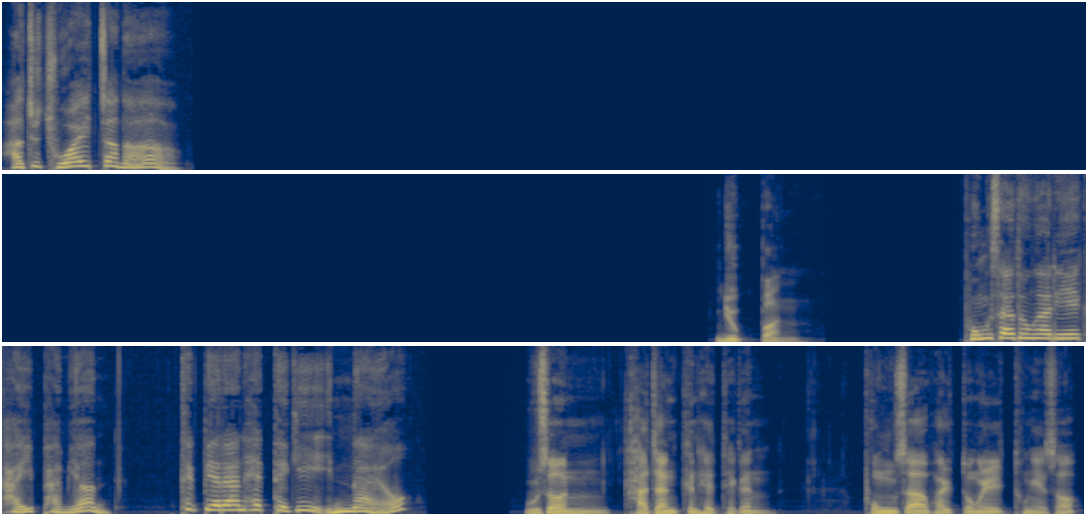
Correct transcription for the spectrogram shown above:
아주 좋아했잖아. 6번. 봉사 동아리에 가입하면 특별한 혜택이 있나요? 우선 가장 큰 혜택은 봉사 활동을 통해서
